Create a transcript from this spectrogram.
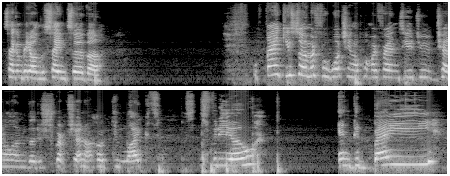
second video on the same server. Well, thank you so much for watching. I'll put my friend's YouTube channel in the description. I hope you liked this video. And goodbye.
